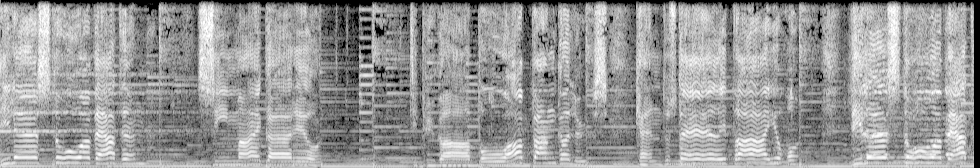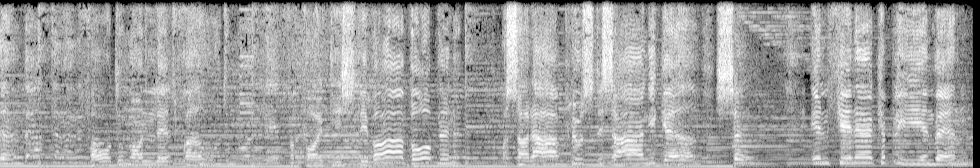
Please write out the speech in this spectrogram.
Lille store verden, sig mig gør det ondt. De bygger bo og banker løs. Kan du stadig dreje rundt? Lille store verden, får du mund lidt fred. For folk de slipper våbnene, og så er der pludselig sang i gaden. Selv en fjende kan blive en ven.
